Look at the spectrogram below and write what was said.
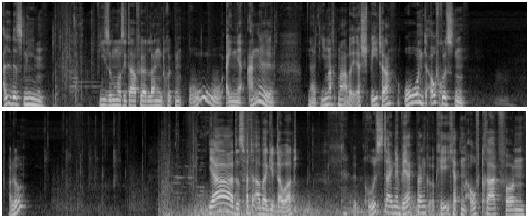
alles nehmen. Wieso muss ich dafür lang drücken? Oh, eine Angel. Na, die macht man aber erst später. Und aufrüsten. Hallo? Ja, das hat aber gedauert. Rüste eine Werkbank. Okay, ich hatte einen Auftrag von,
